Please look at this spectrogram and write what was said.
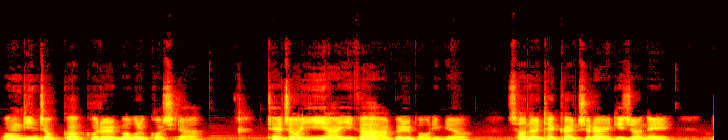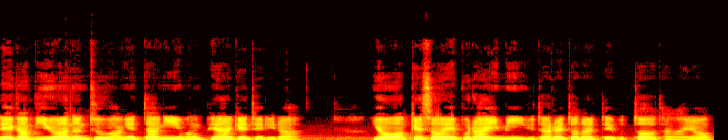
엉긴 적과 꿀을 먹을 것이라. 대저 이 아이가 악을 버리며 선을 택할 줄 알기 전에 내가 미워하는 두 왕의 땅이 황폐하게 되리라. 여호와께서 에브라임이 유다를 떠날 때부터 당하여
